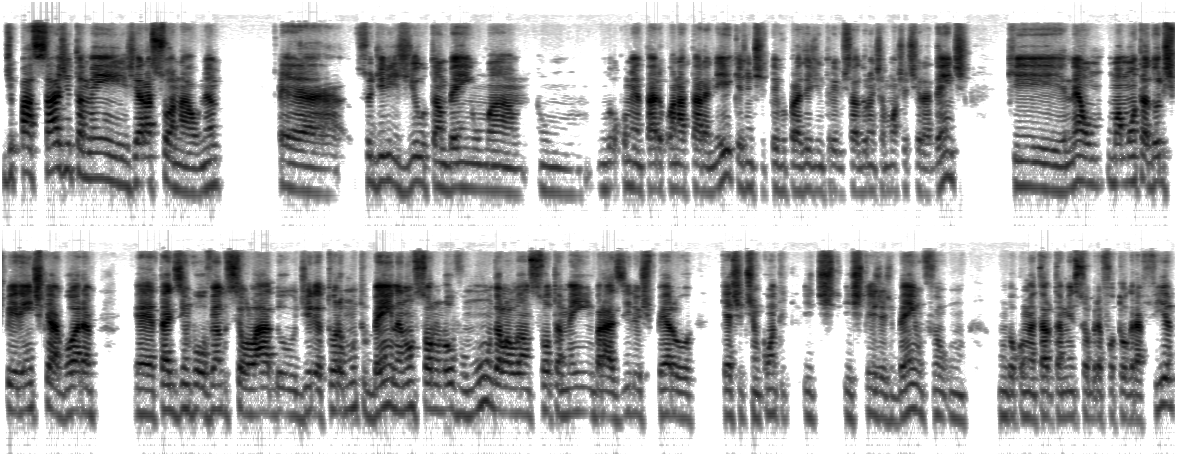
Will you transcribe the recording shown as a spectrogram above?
de passagem também geracional, né? É, o senhor dirigiu também uma, um, um, documentário com a Natara Ney, que a gente teve o prazer de entrevistar durante a Mostra Tiradentes, que né, uma montadora experiente que agora está é, tá desenvolvendo seu lado diretora muito bem, né, não só no Novo Mundo, ela lançou também em Brasília, eu espero que a te encontre e estejas bem, um, um, um, documentário também sobre a fotografia.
